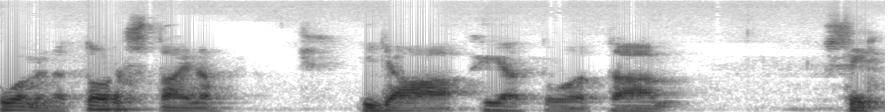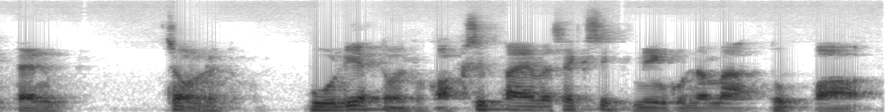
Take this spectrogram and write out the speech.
huomenna torstaina ja, ja tuota, sitten se on nyt budjetoitu kaksipäiväiseksi, niin kuin nämä tuppaa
